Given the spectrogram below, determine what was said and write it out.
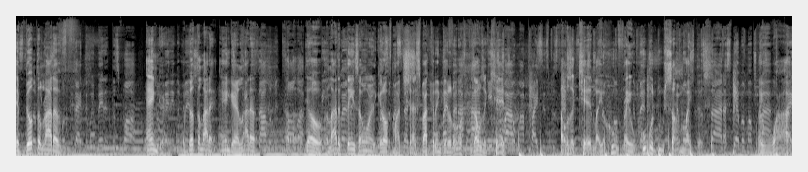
it built a lot of anger. It built a lot of anger, a lot of uh, yo, a lot of things I wanted to get off my chest, but I couldn't get it off because I was a kid. I was a kid. Like who, like who would do something like this? Like why?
